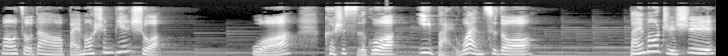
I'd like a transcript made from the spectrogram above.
猫走到白猫身边说：“我可是死过一百万次的哦。”白猫只是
